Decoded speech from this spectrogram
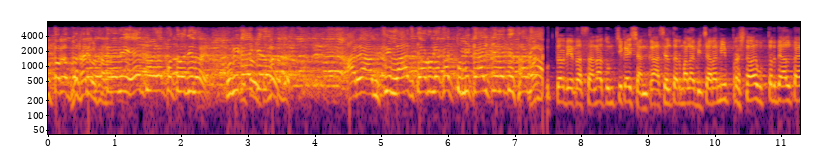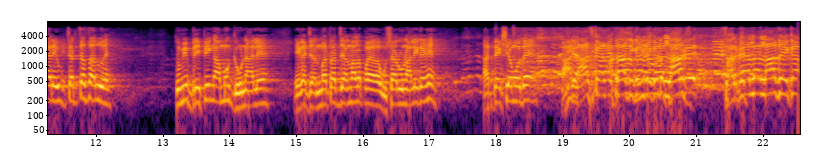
मुख्यमंत्र्यांनी एक वेळा पत्र दिलं. तुम्ही काय केलं? अरे आमची लाज काढू नका तुम्ही काय केलं ते सांगा. उत्तर देत असताना तुमची काही शंका असेल तर मला विचारा मी प्रश्नाला उत्तर द्यायला तयार आहे चर्चा चालू आहे. तुम्ही ब्रीफिंग अमुक घेऊन आले. एका जन्मतात जन्माला प- हुशार होऊन आले का हे? अध्यक्ष आहे. लाज काढायचा अधिकार आहे का? लाज सरकारला लाज आहे का?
